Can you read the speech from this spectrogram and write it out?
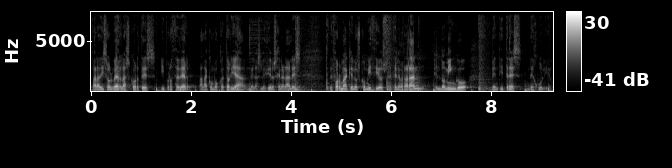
para disolver las Cortes y proceder a la convocatoria de las elecciones generales, de forma que los comicios se celebrarán el domingo 23 de julio.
